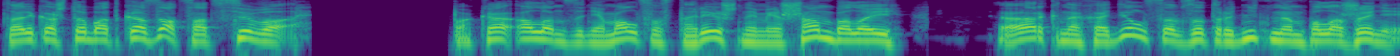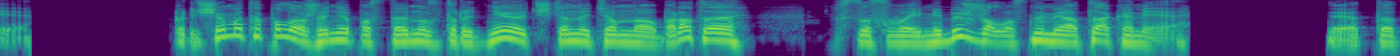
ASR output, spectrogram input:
только чтобы отказаться от всего? Пока Алан занимался старейшинами Шамбалой, Арк находился в затруднительном положении. Причем это положение постоянно затрудняют члены Темного Брата со своими безжалостными атаками. Это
